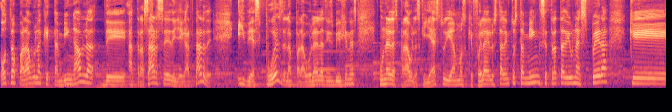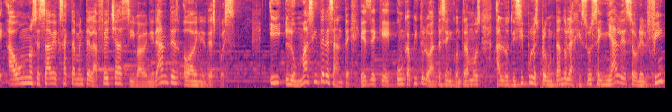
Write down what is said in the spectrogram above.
otra parábola que también habla de atrasarse, de llegar tarde. Y después de la parábola de las diez vírgenes, una de las parábolas que ya estudiamos, que fue la de los talentos, también se trata de una espera que aún no se sabe exactamente la fecha, si va a venir antes o va a venir después. Y lo más interesante es de que un capítulo antes encontramos a los discípulos preguntándole a Jesús señales sobre el fin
